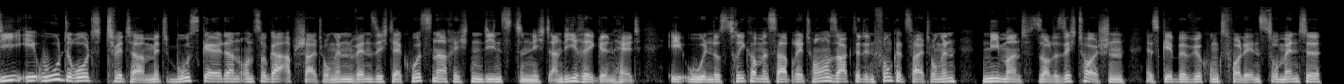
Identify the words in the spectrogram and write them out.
Die EU droht Twitter mit Bußgeldern und sogar Abschaltungen, wenn sich der Kurznachrichtendienst nicht an die Regeln hält. EU-Industriekommissar Breton sagte den Funke-Zeitungen, niemand solle sich täuschen. Es gebe wirkungsvolle Instrumente,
